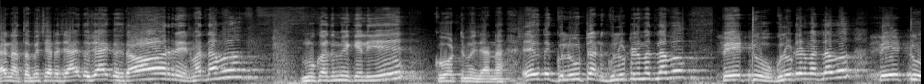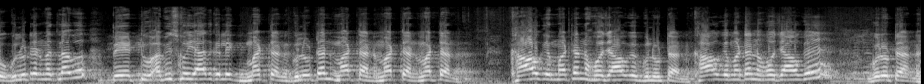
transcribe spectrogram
है ना? तो बेचारा जाए तो जाए कैसे? और रेन मतलब मुकदमे के लिए कोर्ट में जाना। एक तो ग्लूटन ग्लूटन मतलब पेटू, ग्लूटन मतलब पेटू, ग्लूटन मतलब पेटू। अब इसको याद कर ले, mutton, glutton, mutton mutton mutton. खाओगे मटन, हो जाओगे ग्लूटन। खाओगे मटन, हो जाओगे ग्लूटन।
